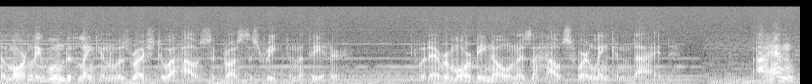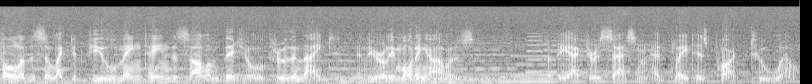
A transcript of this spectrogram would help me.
The mortally wounded Lincoln was rushed to a house across the street from the theater. It would evermore be known as the house where Lincoln died. A handful of the selected few maintained the solemn vigil through the night and the early morning hours. But the actor-assassin had played his part too well.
